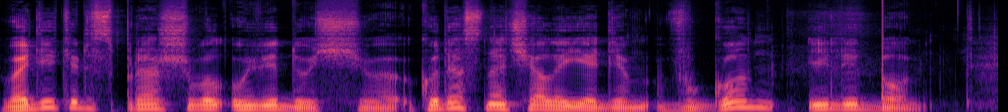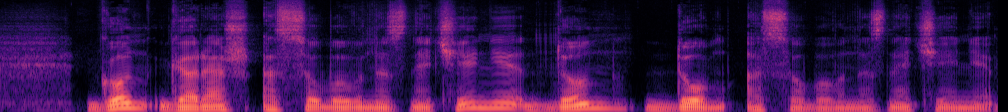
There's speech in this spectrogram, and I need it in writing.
Водитель спрашивал у ведущего, куда сначала едем, в Гон или Дон? Гон – гараж особого назначения, Дон – дом особого назначения.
